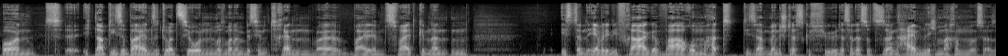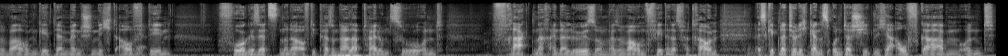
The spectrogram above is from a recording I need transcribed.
Und äh, ich glaube, diese beiden Situationen muss man ein bisschen trennen, weil bei dem Zweitgenannten ist dann eher wieder die Frage, warum hat dieser Mensch das Gefühl, dass er das sozusagen heimlich machen muss? Also warum geht der Mensch nicht auf ja. den Vorgesetzten oder auf die Personalabteilung zu und fragt nach einer Lösung. Also warum fehlt da das Vertrauen? Genau. Es gibt natürlich ganz unterschiedliche Aufgaben und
